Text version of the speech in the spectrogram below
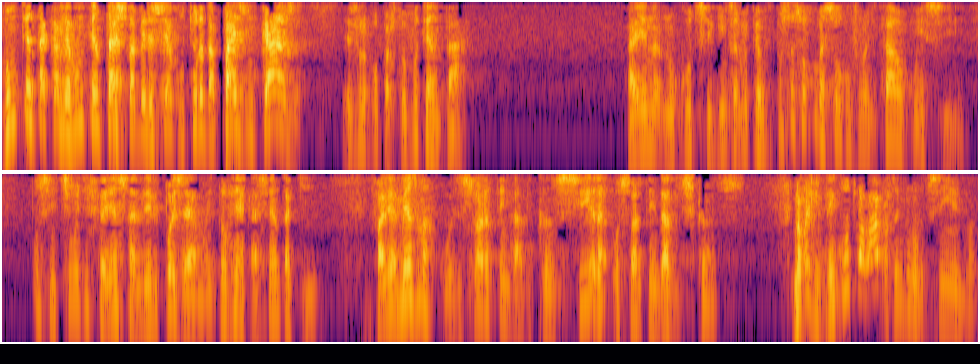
Vamos tentar caminhar, vamos tentar estabelecer a cultura da paz em casa. Ele falou, pô, pastor, vou tentar. Aí no culto seguinte, a mãe perguntou, pastor, o senhor conversou com o fulano de tal? Eu conheci. Pô, senti uma diferença nele. Pois é, mãe, então vem cá, senta aqui. Falei a mesma coisa. A senhora tem dado canseira ou a senhora tem dado descanso? Não, mas a gente tem que controlar, pastor. Sim, irmã.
